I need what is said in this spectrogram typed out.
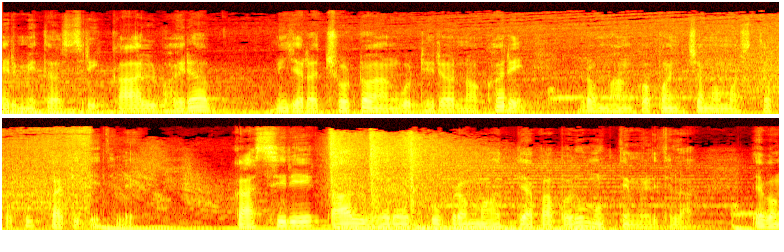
निर्मित श्री कालभैरव ନିଜର ଛୋଟ ଆଙ୍ଗୁଠିର ନଖରେ ବ୍ରହ୍ମାଙ୍କ ପଞ୍ଚମ ମସ୍ତକକୁ କାଟି ଦେଇଥିଲେ କାଶୀରେ କାଲ ଭୈରବକୁ ବ୍ରହ୍ମହତ୍ୟା ପାପରୁ ମୁକ୍ତି ମିଳିଥିଲା ଏବଂ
